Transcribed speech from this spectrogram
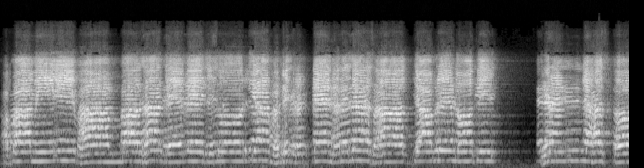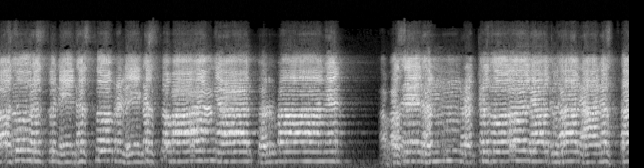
अपामी वाम् बाध देवेति सूर्यमभिकृष्णेन रजसाद्यावृणोति हिरण्यहस्तो असुरस्तु नीधस्व प्रलीकस्व वाङ्यात्पर्वान् अपसेधम् रक्षतो यातुधानस्ता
